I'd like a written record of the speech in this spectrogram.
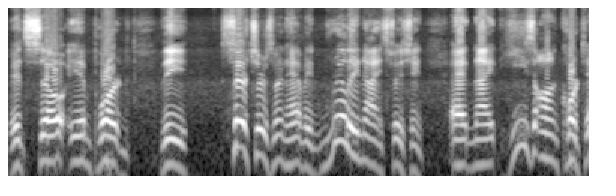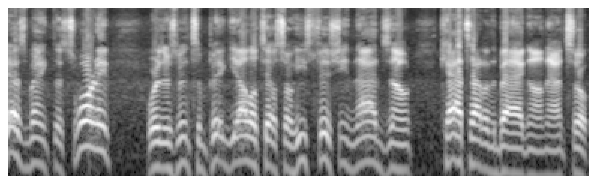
It's so important. The searcher's been having really nice fishing at night. He's on Cortez Bank this morning where there's been some big yellowtail, so he's fishing that zone. Cat's out of the bag on that, so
